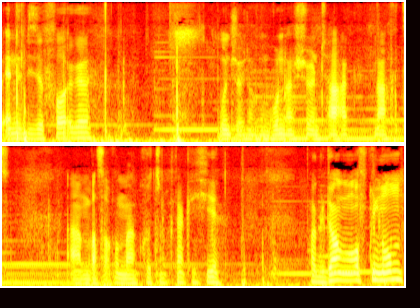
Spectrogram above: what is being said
Beende diese Folge. Ich wünsche euch noch einen wunderschönen Tag, Nacht, ähm, was auch immer, kurz und knackig hier. Ein paar Gedanken aufgenommen.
